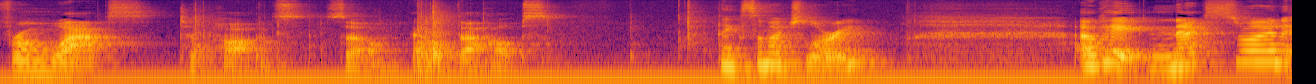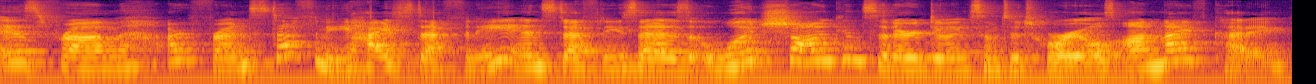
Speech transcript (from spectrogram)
from wax to pods. So I hope that helps. Thanks so much, Lori. Okay, next one is from our friend Stephanie. Hi, Stephanie. And Stephanie says, would Sean consider doing some tutorials on knife cutting?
